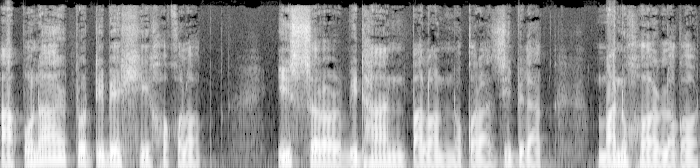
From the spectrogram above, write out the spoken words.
আপোনাৰ প্ৰতিবেশীসকলক ঈশ্বৰৰ বিধান পালন নকৰা যিবিলাক মানুহৰ লগত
